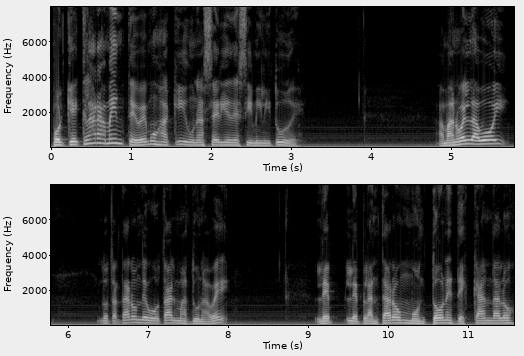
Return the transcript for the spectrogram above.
Porque claramente vemos aquí una serie de similitudes. A Manuel Lavoy lo trataron de votar más de una vez. Le, le plantaron montones de escándalos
